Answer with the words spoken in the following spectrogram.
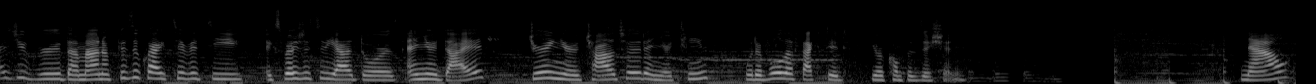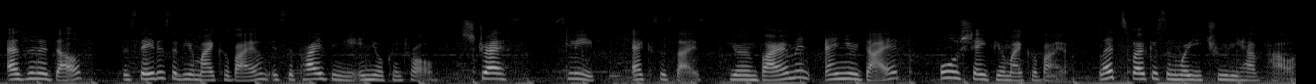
As you grew, the amount of physical activity, exposure to the outdoors, and your diet during your childhood and your teens would have all affected your composition. Now, as an adult, the status of your microbiome is surprisingly in your control. Stress, sleep, exercise, your environment, and your diet all shape your microbiome. Let's focus on where you truly have power.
